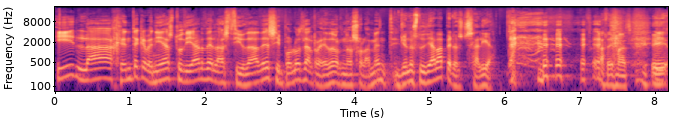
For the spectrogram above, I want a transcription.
y la gente que venía a estudiar de las ciudades y pueblos de alrededor, no solamente. Yo no estudiaba, pero salía. Además, Y, eh,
